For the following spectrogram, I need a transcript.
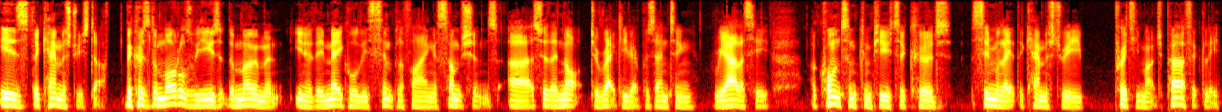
is the chemistry stuff because the models we use at the moment you know they make all these simplifying assumptions uh, so they're not directly representing reality a quantum computer could simulate the chemistry pretty much perfectly.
